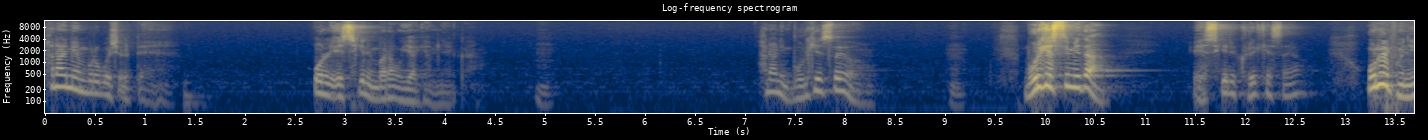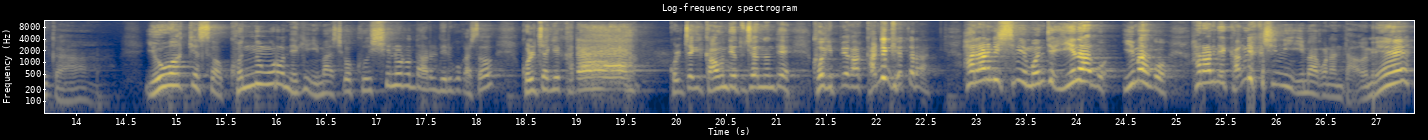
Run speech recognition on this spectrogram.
하나님이 물어보실 때 오늘 에스겔이 뭐라고 이야기합니까? 하나님 모르겠어요. 모르겠습니다. 에스겔이 그랬겠어요? 오늘 보니까 여호와께서 권능으로 내게 임하시고 그 신으로 나를 데리고 가서 골짜기 가득 골짜기 가운데 두셨는데 거기 뼈가 가득했더라. 하나님의 힘이 먼저 임하고 임하고 하나님의 강력한 신이 임하고 난 다음에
